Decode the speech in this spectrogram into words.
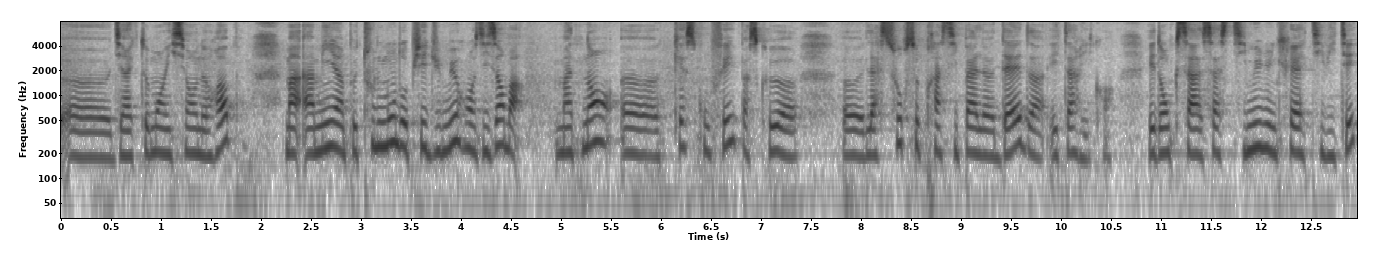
euh, directement ici en Europe, bah, a mis un peu tout le monde au pied du mur en se disant bah, maintenant, euh, qu'est-ce qu'on fait? Parce que euh, euh, la source principale d'aide est Tari. Et donc ça, stimule une créativité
